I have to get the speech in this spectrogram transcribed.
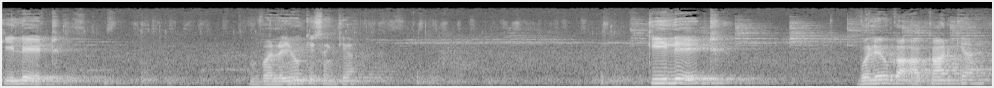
किलेट वलयों की संख्या। कीलेट वलयों का आकार क्या है?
